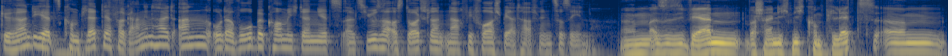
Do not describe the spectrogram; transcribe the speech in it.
gehören die jetzt komplett der Vergangenheit an oder wo bekomme ich denn jetzt als User aus Deutschland nach wie vor Sperrtafeln zu sehen? Ähm, also sie werden wahrscheinlich nicht komplett, ähm,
